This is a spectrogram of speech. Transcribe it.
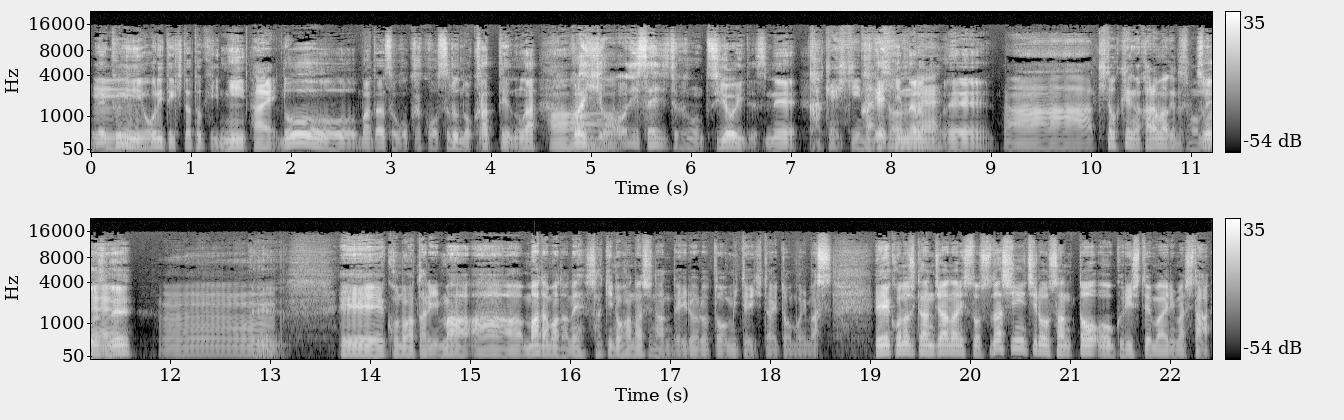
うん、区議に降りてきたときに、はい、どうまたそこを確保するのかっていうのが、これは非常に政治的に強いですね。駆け引きになる、ね、駆け引きになると。えー、ああ、既得権が絡むわけですもんね。そうですね。うん、えーえー、このあたり、まあ、あまだまだね、先の話なんでいろいろと見ていきたいと思います。えー、この時間、ジャーナリスト須田慎一郎さんとお送りしてまいりました。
